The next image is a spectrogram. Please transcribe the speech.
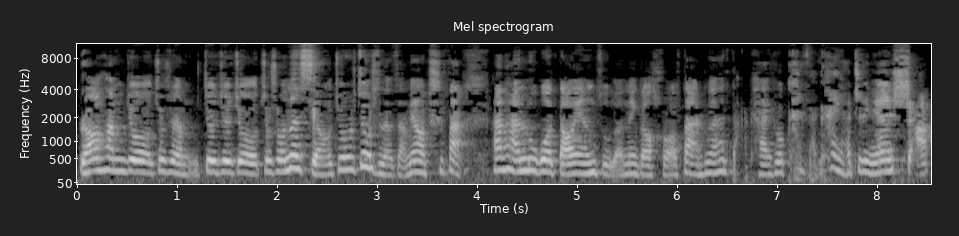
然后他们就就是就就就就说那行就是就是的，咱们要吃饭。他们还路过导演组的那个盒饭，中间还打开说看一下看一下这里面是啥。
